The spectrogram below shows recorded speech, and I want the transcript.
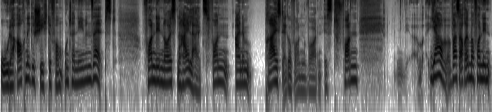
oder auch eine Geschichte vom Unternehmen selbst. Von den neuesten Highlights, von einem Preis, der gewonnen worden ist, von ja, was auch immer von den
